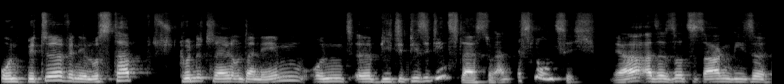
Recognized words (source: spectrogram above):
Und bitte, wenn ihr Lust habt, gründet schnell ein Unternehmen und äh, bietet diese Dienstleistung an. Es lohnt sich. Ja, also sozusagen diese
